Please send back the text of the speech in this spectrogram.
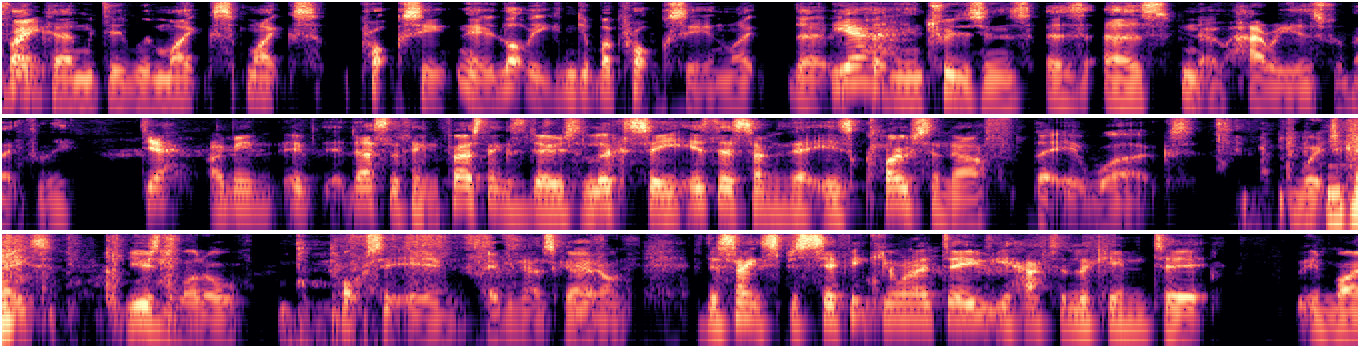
It like um, we did with Mike's Mike's proxy. You know, a lot of you can do by proxy, and like the, Yeah. putting intruders in as, as as you know Harry is effectively. yeah, I mean, if, that's the thing. First thing to do is look see is there something that is close enough that it works. In which case, use the model, box it in, everything that's going on. If there's something specific you want to do, you have to look into. In my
